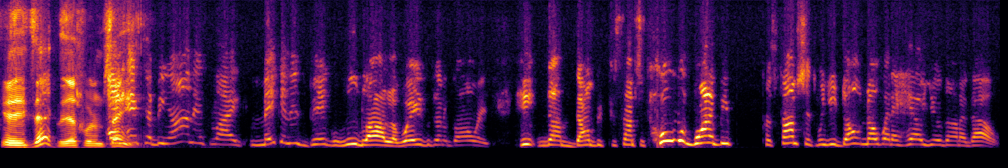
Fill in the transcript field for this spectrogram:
Yeah, exactly. That's what I'm saying. and to be honest, like making this big hoopla, where he's gonna go, and he don't, don't be presumptuous. Who would want to be presumptuous when you don't know where the hell you're gonna go?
